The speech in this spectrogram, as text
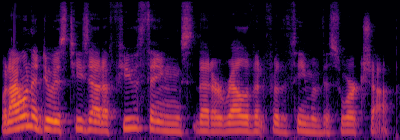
What I want to do is tease out a few things that are relevant for the theme of this workshop.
